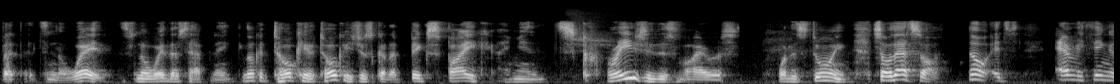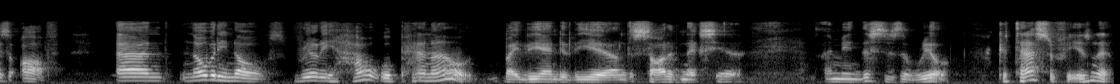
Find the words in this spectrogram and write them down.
but it's no way. There's no way that's happening. Look at Tokyo. Tokyo's just got a big spike. I mean, it's crazy, this virus, what it's doing. So that's off. No, it's everything is off. And nobody knows really how it will pan out by the end of the year and the start of next year. I mean, this is a real catastrophe, isn't it?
